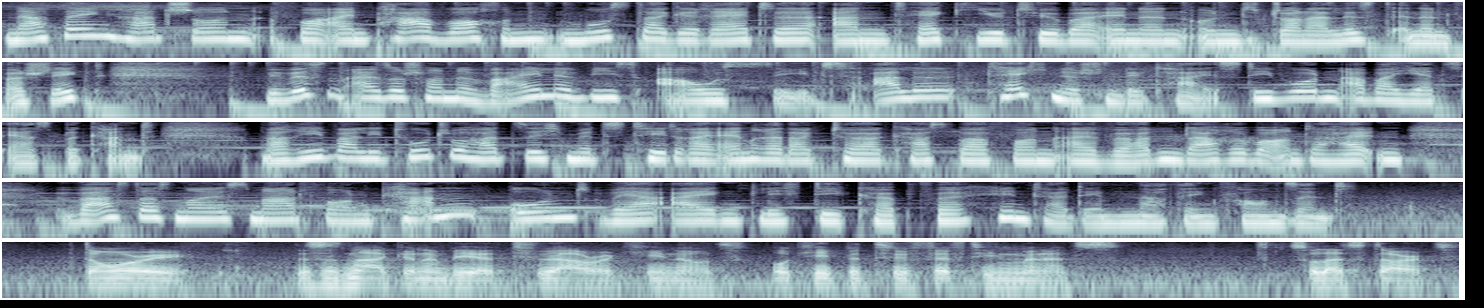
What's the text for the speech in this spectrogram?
Nothing hat schon vor ein paar Wochen Mustergeräte an Tech-YouTuberInnen und JournalistInnen verschickt. Wir wissen also schon eine Weile, wie es aussieht. Alle technischen Details, die wurden aber jetzt erst bekannt. Marie Valituto hat sich mit T3N-Redakteur Caspar von Alverden darüber unterhalten, was das neue Smartphone kann und wer eigentlich die Köpfe hinter dem Nothing Phone sind. Don't worry, this is not going to be a two-hour keynote. We'll keep it to 15 minutes. So let's start.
